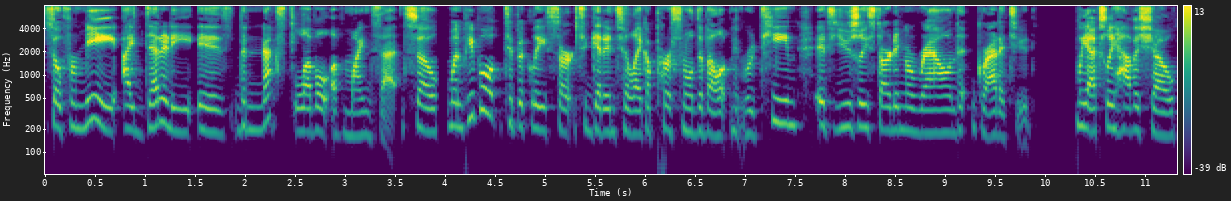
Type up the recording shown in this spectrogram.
So for me, identity is the next level of mindset. So when people typically start to get into like a personal development routine, it's usually starting around gratitude. We actually have a show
